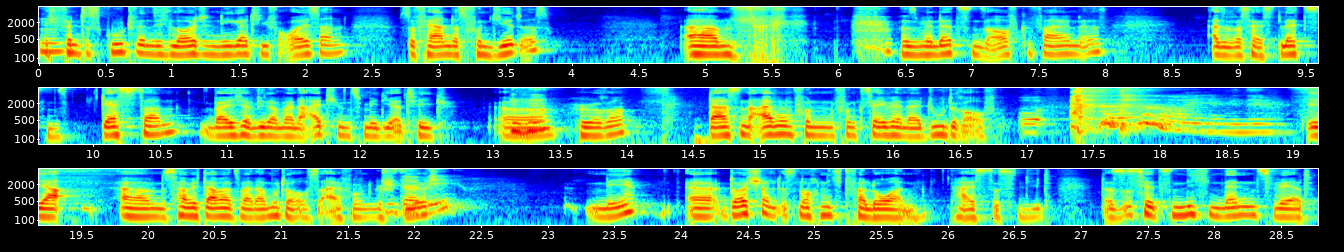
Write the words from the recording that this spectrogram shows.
Ich finde es gut, wenn sich Leute negativ äußern, sofern das fundiert ist. Ähm, was mir letztens aufgefallen ist, also was heißt letztens? Gestern, weil ich ja wieder meine iTunes-Mediathek äh, höre, da ist ein Album von, von Xavier Naidoo drauf. Oh. oh. Ja, ähm, das habe ich damals meiner Mutter aufs iPhone Dieser gespielt. Weg? Nee, äh, Deutschland ist noch nicht verloren, heißt das Lied. Das ist jetzt nicht nennenswert,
